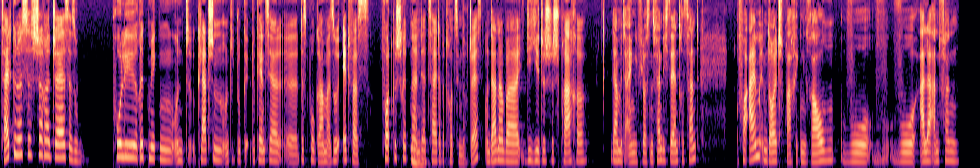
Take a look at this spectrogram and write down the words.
zeitgenössischerer Jazz, also Polyrhythmiken und Klatschen und du, du kennst ja äh, das Programm, also etwas fortgeschrittener mhm. in der Zeit, aber trotzdem noch Jazz. Und dann aber die jiddische Sprache damit eingeflossen. Das fand ich sehr interessant. Vor allem im deutschsprachigen Raum, wo, wo alle anfangen,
